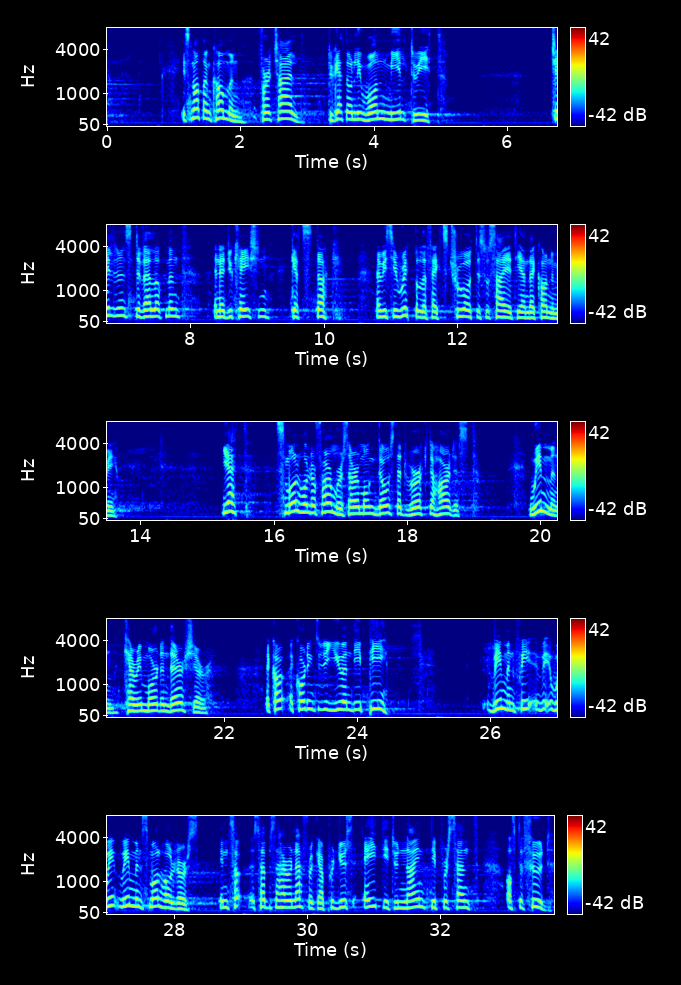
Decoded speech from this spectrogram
It's not uncommon for a child to get only one meal to eat. Children's development and education get stuck, and we see ripple effects throughout the society and economy. Yet, smallholder farmers are among those that work the hardest. Women carry more than their share. According to the UNDP, women, women smallholders in sub-Saharan Africa produce 80 to 90 percent of the food.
